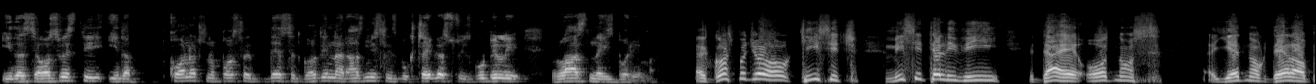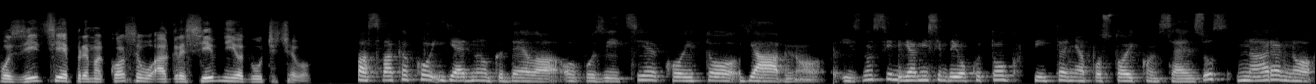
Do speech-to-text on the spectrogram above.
i da se osvesti i da konačno posle 10 godina razmisli zbog čega su izgubili vlast na izborima. E, gospođo Kisić, mislite li vi da je odnos jednog dela opozicije prema Kosovu agresivniji od Vučićevog? Pa svakako jednog dela opozicije koji to javno iznosi. Ja mislim da i oko tog pitanja postoji konsenzus. Naravno,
